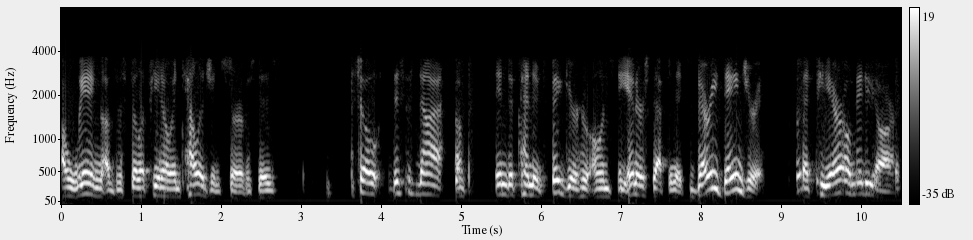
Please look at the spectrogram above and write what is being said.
a wing of the Filipino intelligence services. So this is not an independent figure who owns the Intercept, and it's very dangerous that Pierre Omidyar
